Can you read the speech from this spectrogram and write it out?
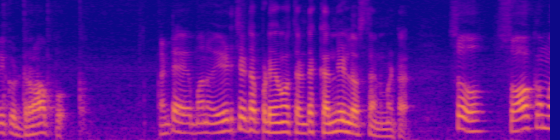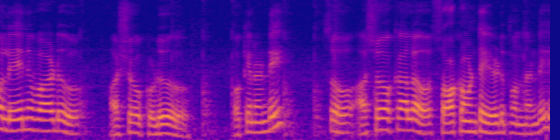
మీకు డ్రాప్ అంటే మనం ఏడ్చేటప్పుడు ఏమవుతుందంటే కన్నీళ్ళు వస్తాయన్నమాట సో శోకము లేనివాడు అశోకుడు. ఓకేనండి? సో అశోకాలో శోకం అంటే ఏడుపు ఉందండి.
